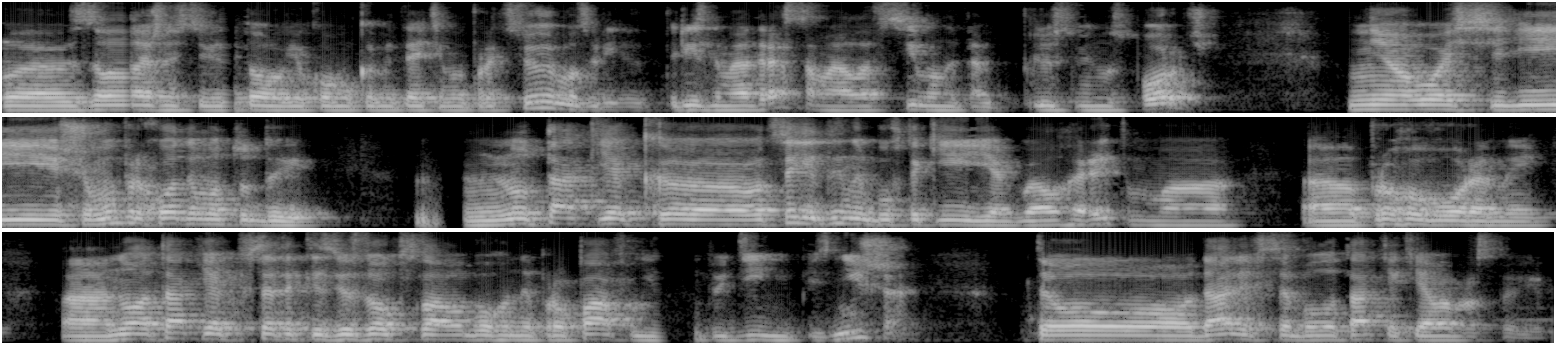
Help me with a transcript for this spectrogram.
В залежності від того, в якому комітеті ми працюємо з різними адресами, але всі вони там плюс-мінус поруч. Ось і що ми приходимо туди. Ну так як е, оце єдиний був такий, якби алгоритм е, е, проговорений. Ну а так як все-таки зв'язок, слава Богу, не пропав ні тоді, ні пізніше, то далі все було так, як я вам розповів.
